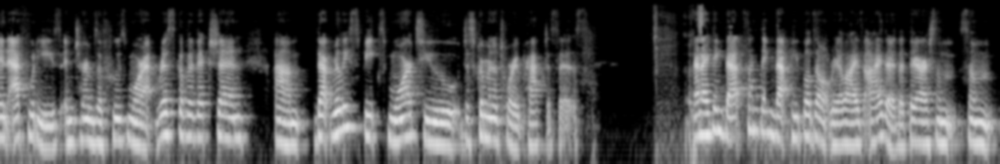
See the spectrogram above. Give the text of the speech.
inequities in terms of who's more at risk of eviction um, that really speaks more to discriminatory practices. That's... And I think that's something that people don't realize either that there are some some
